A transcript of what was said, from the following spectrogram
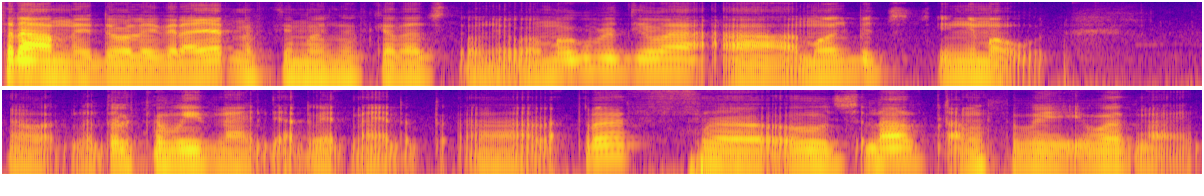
с равной долей вероятности можно сказать, что у него могут быть дела, а может быть и не могут. Вот, но только вы знаете ответ на этот э, вопрос э, лучше нас, потому что вы его знаете.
